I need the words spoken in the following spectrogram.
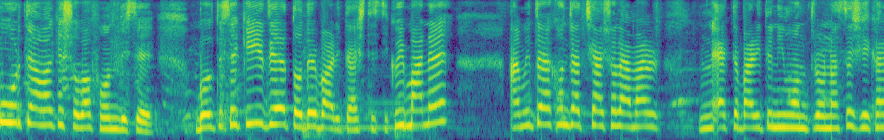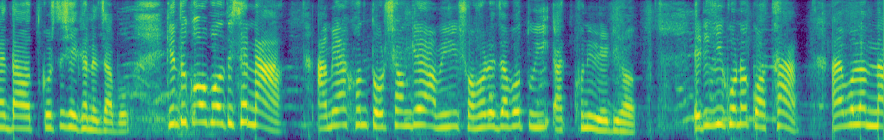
মুহূর্তে আমাকে শোভা ফোন দিছে। বলতেছে কি যে তোদের বাড়িতে আসতেছি। কই মানে? আমি তো এখন যাচ্ছি আসলে আমার একটা বাড়িতে নিমন্ত্রণ আছে, সেখানে দাওয়াত করছে, সেখানে যাব। কিন্তু কেউ বলতেছে, না, আমি এখন তোর সঙ্গে আমি শহরে যাব, তুই এক্ষুনি রেডি হ। এটি কি কোনো কথা? আমি বললাম, না,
